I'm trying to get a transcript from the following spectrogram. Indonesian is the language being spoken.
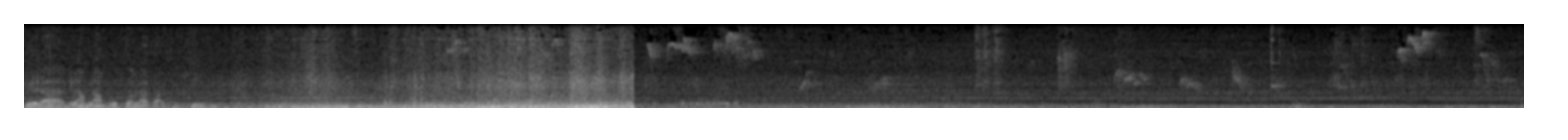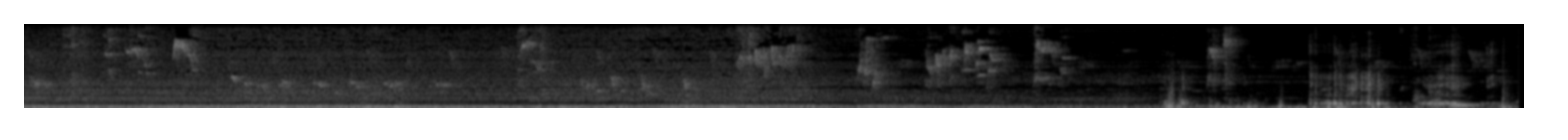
Kira belang-belang tahun lah tak susu.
